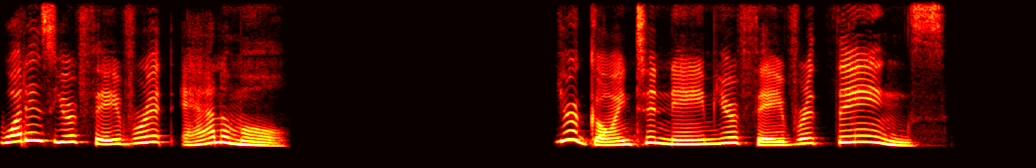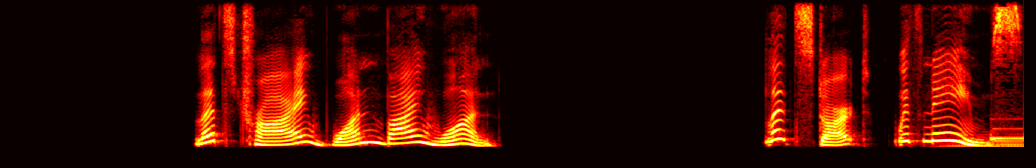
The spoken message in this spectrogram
What is your favorite animal? You're going to name your favorite things. Let's try one by one. Let's start with names.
